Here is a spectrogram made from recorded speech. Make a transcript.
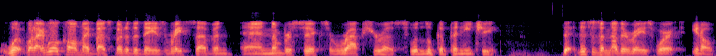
what what I will call my best bet of the day is race seven and number six, Rapturous with Luca Panici. Th- This is another race where you know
